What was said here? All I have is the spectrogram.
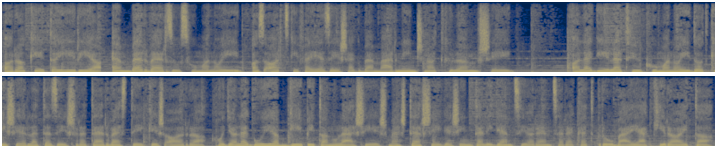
A rakéta írja, ember versus humanoid, az arckifejezésekben már nincs nagy különbség. A legélethűbb humanoidot kísérletezésre tervezték és arra, hogy a legújabb gépi tanulási és mesterséges intelligencia rendszereket próbálják ki rajta.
